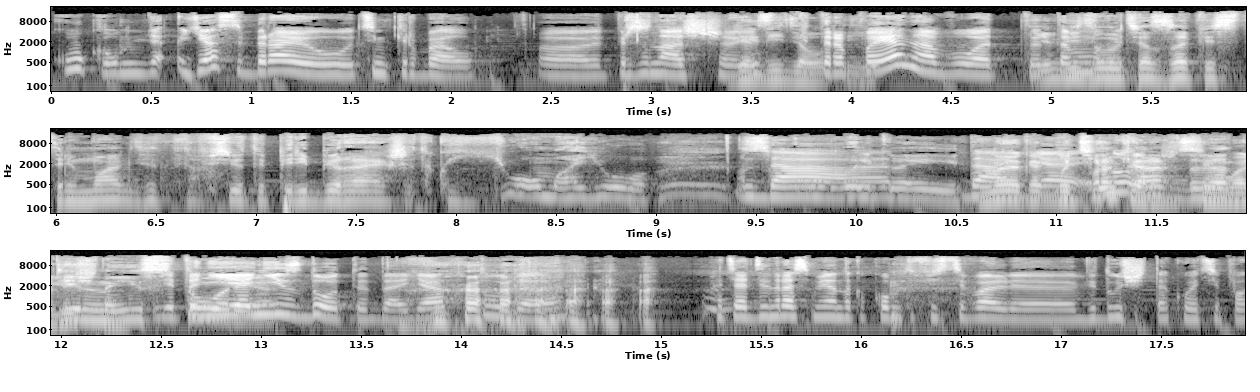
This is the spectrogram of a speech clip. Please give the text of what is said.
кукол. Меня- Я собираю Тинкербелл, э, персонаж Я из видел, Питера я- Пэна, вот. Я Это видел у тебя запись стрима, где ты все это перебираешь, и такой, ё-моё, Да, сколько их. да, Ну, я как бы я- Про ну, каждую символично. отдельная Это не я не из Доты, да, я оттуда. Хотя один раз меня на каком-то фестивале ведущий такой, типа,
